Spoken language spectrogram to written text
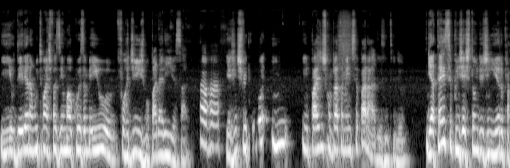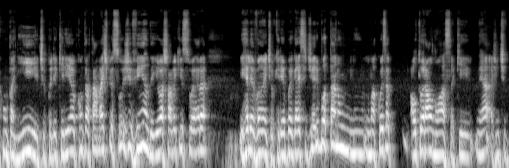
e o dele era muito mais fazer uma coisa meio Fordismo, padaria, sabe? Uhum. E a gente ficou em, em páginas completamente separadas, entendeu? E até esse tipo, ingestão de dinheiro para a companhia, tipo, ele queria contratar mais pessoas de venda e eu achava que isso era irrelevante. Eu queria pegar esse dinheiro e botar num, numa coisa autoral nossa, que né, a gente.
